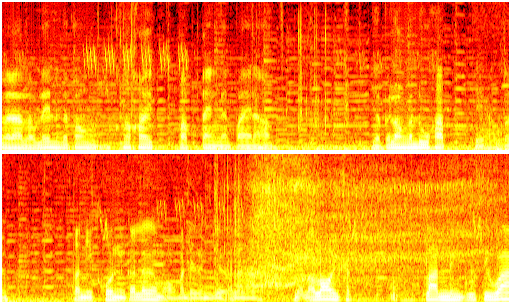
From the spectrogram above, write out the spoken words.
เวลาเราเล่นก็ต้องค่อยๆปรับแต่งกันไปนะครับ เดี๋ยวไปลองกันดูครับโอเคครับตอนตอนนี้คนก็เริ่มออกมาเดินเยอะแล้วนะเดี๋ยวเราลองอีกสักรันหนึ่งดูซิว่า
